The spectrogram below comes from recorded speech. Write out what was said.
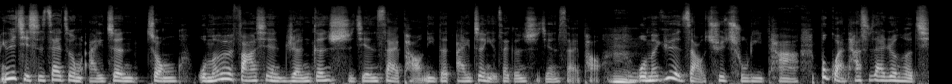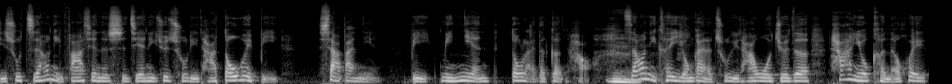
因为其实，在这种癌症中，我们会发现人跟时间赛跑，你的癌症也在跟时间赛跑。嗯，我们越早去处理它，不管它是在任何期数，只要你发现的时间，你去处理它，都会比下半年、比明年都来得更好。嗯，只要你可以勇敢的处理它，我觉得它很有可能会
